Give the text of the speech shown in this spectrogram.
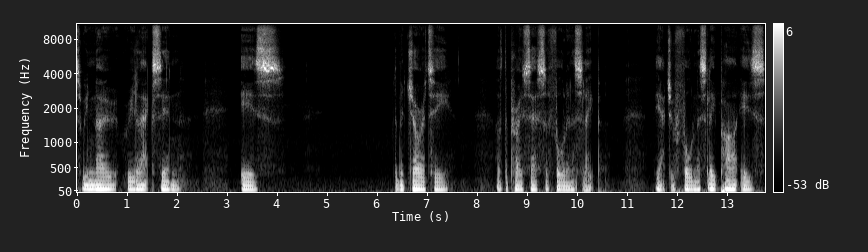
As we know, relaxing is the majority of the process of falling asleep. The actual falling asleep part is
